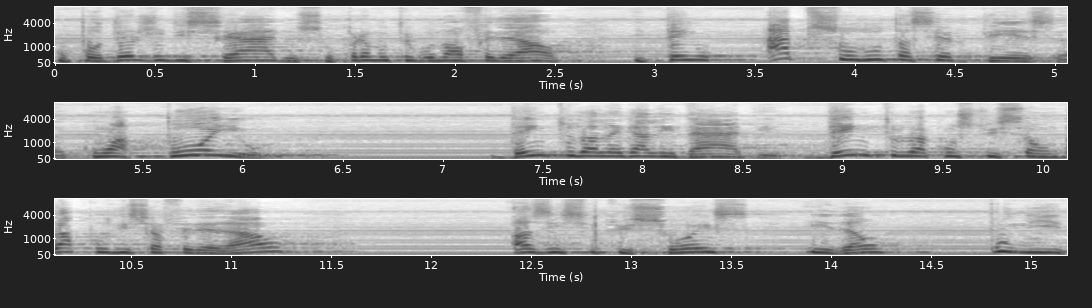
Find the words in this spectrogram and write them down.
O Poder Judiciário, o Supremo Tribunal Federal, e tenho absoluta certeza, com apoio dentro da legalidade, dentro da Constituição da Polícia Federal, as instituições irão punir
